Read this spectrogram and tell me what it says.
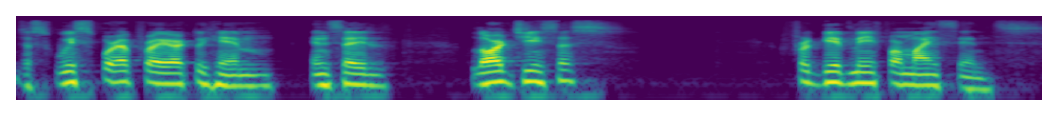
just whisper a prayer to Him and say, Lord Jesus, forgive me for my sins.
